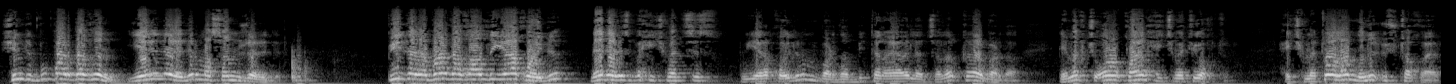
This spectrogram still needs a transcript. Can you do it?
Şimdi bu bardağın yeri neredir? Masanın üzeridir. Bir tane bardak aldı yere koydu. Ne deriz? Bu hikmetsiz Bu yere koyulur mu bardağı? Bir tane ayağıyla çalar kırar bardağı. Demek ki o koyan hikmeti yoktur. Hikmeti olan bunu üste koyar.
